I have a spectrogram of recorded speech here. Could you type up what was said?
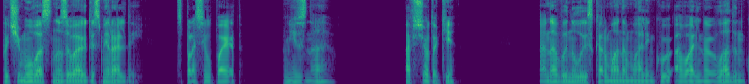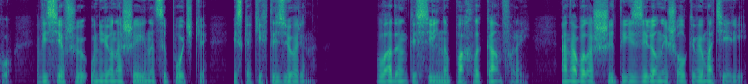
«Почему вас называют Эсмеральдой?» — спросил поэт. «Не знаю». «А все таки Она вынула из кармана маленькую овальную ладанку, висевшую у нее на шее на цепочке, из каких-то зерен. Ладанка сильно пахла камфорой. Она была сшита из зеленой шелковой материи.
